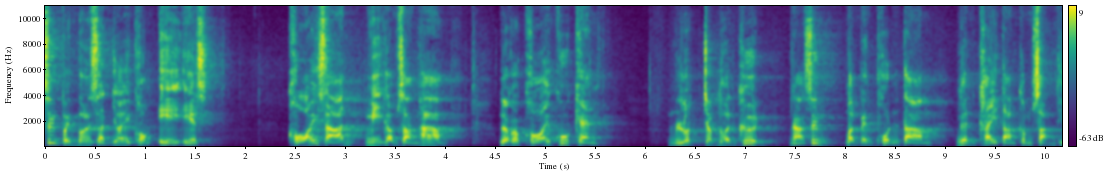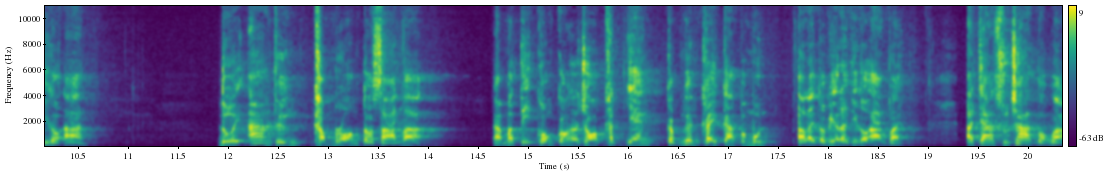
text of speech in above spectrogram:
ซึ่งเป็นบริษัทย่อยของ AS ขอให้ศาลมีคำสั่งห้าม แล้วก็ขอให้คู่แข่งลดจำนวนขึ้นนะซึ่งมันเป็นผลตามเงื่อนไขตามคำสั่งที่เขาอ้าง โดยอ้างถึงคำร้องต่อศาลว่าอะมติของกสชขัดแย้งกับเงื่อนไขการประมูลอะไรต่อมีอะไรที่เขาอ้างไป อาจารย์สุชาติบอกว่า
